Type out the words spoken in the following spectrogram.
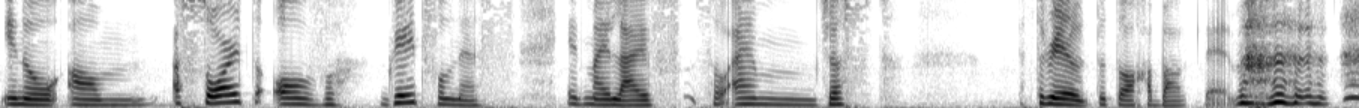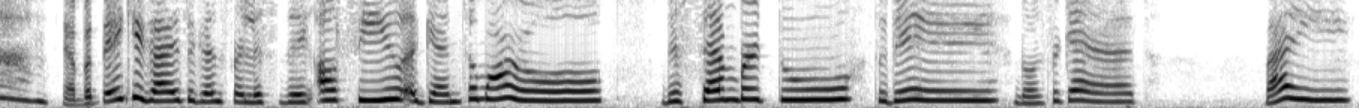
you know um a sort of gratefulness in my life. So I'm just thrilled to talk about them. yeah, but thank you guys again for listening. I'll see you again tomorrow. December 2 today. Don't forget. Bye.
